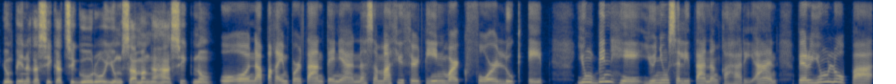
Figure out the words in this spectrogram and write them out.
Yung pinakasikat siguro yung sa mga hasik, no? Oo, napaka-importante niya. Nasa Matthew 13, Mark 4, Luke 8. Yung binhi, yun yung salita ng kaharian. Pero yung lupa,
